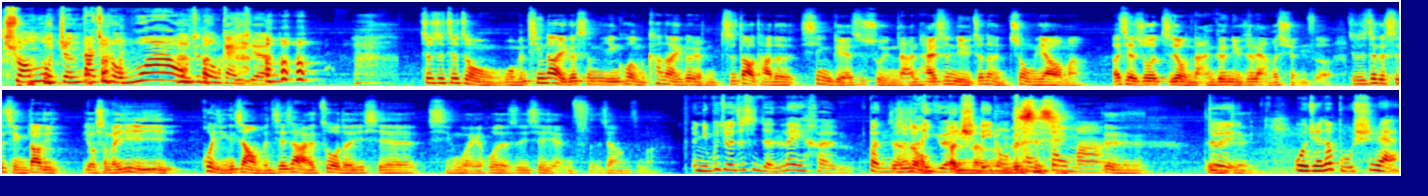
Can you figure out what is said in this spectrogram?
双目睁大，就那种 哇哦，就那种感觉。就是这种，我们听到一个声音，或者我们看到一个人，知道他的性别是属于男还是女，真的很重要吗？而且说只有男跟女这两个选择，就是这个事情到底有什么意义，会影响我们接下来做的一些行为或者是一些言辞这样子吗？你不觉得这是人类很本能、很原始的一种冲动吗？对对对，我觉得不是哎。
